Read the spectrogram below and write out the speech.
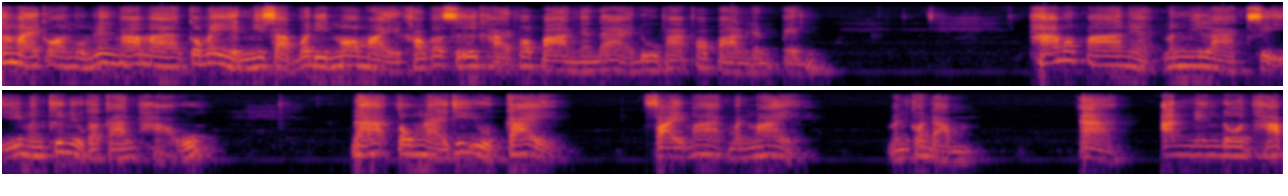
สมัยก่อนผมเล่นพระมา ก็ไม่เห็นมีศัพท์ว่าดินหม้อใหม่ เขาก็ซื้อขายพ่อปานกันได้ ดูพระพ่อปานกันเป็นพระพ่อปานเนี่ยมันมีหลากสีมันขึ้นอยู่กับการเผา นะตรงไหนที่อยู่ใกล้ ไฟมากมันไหม้มันก็ดำอ่าอันหนึงโดนทับ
